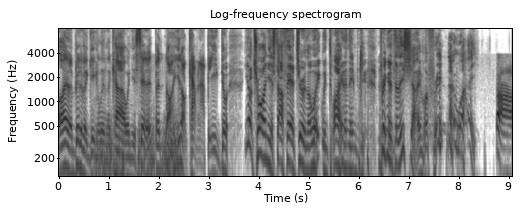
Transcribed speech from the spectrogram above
I had a bit of a giggle in the car when you said it. But no, you're not coming up here. You're not trying your stuff out during the week with Dwayne and then bringing it to this show, my friend. No way. Oh,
